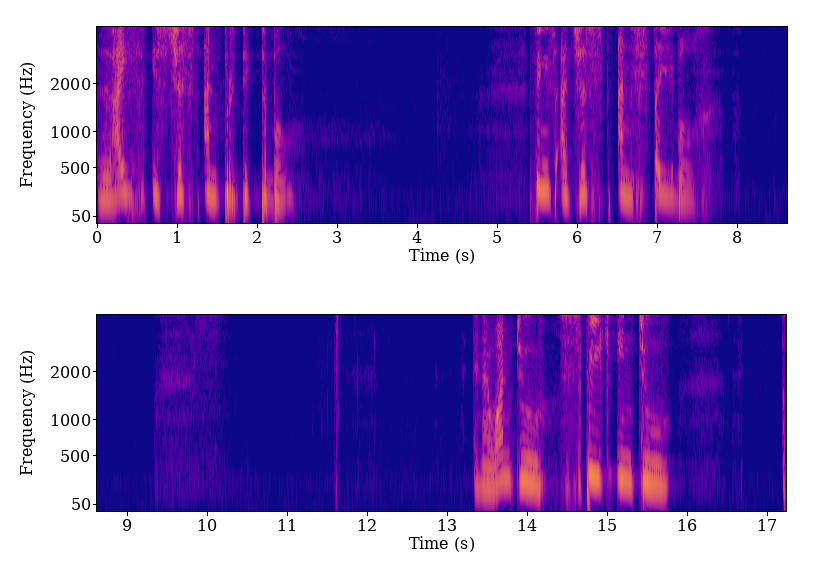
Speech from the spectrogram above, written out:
life is just unpredictable. Things are just unstable. And I want to speak into a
